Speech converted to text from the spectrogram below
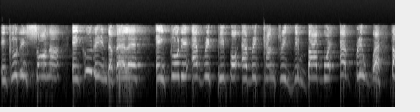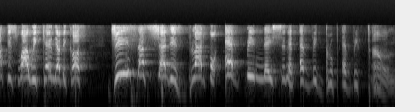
including Shona, including Indabele, including every people, every country, Zimbabwe, everywhere. That is why we came here because Jesus shed his blood for every nation and every group, every town.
